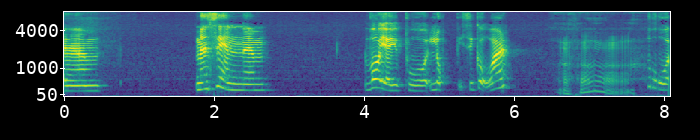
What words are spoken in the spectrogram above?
Um, men sen um, var jag ju på loppis igår. Aha. Så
